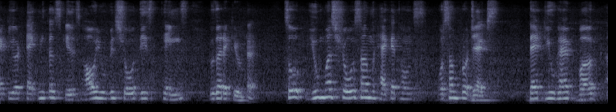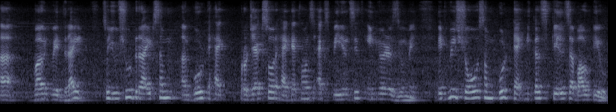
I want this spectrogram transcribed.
at your technical skills, how you will show these things to the recruiter. So you must show some hackathons or some projects that you have worked uh, worked with right? So you should write some uh, good hack projects or hackathons experiences in your resume. It will show some good technical skills about you.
